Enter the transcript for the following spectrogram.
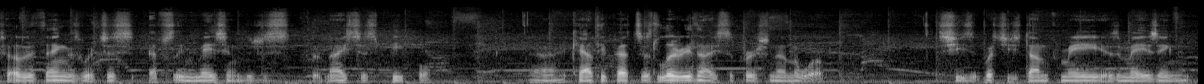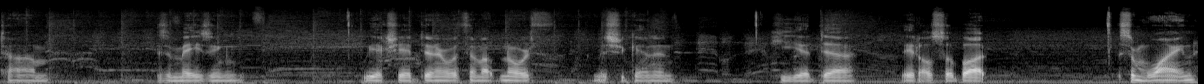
to other things, which is absolutely amazing. They're just the nicest people. Uh, Kathy Pets is literally the nicest person in the world. She's what she's done for me is amazing. Tom is amazing. We actually had dinner with him up north, Michigan, and he had uh, they had also bought some wine.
